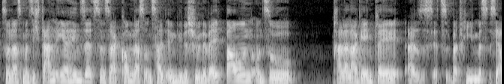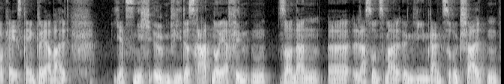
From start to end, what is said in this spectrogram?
sondern dass man sich dann eher hinsetzt und sagt, komm, lass uns halt irgendwie eine schöne Welt bauen und so tralala Gameplay, also es ist jetzt übertrieben, es ist ja okay, ist Gameplay, aber halt jetzt nicht irgendwie das Rad neu erfinden, sondern äh, lass uns mal irgendwie einen Gang zurückschalten.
